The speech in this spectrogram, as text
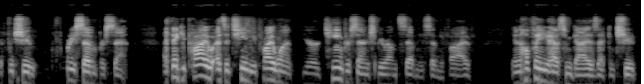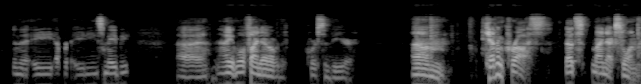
if we shoot 47%. I think you probably, as a team, you probably want your team percentage to be around 70, 75 and hopefully you have some guys that can shoot in the 80, upper 80s maybe. Uh, I, we'll find out over the course of the year. Um, Kevin Cross, that's my next one.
